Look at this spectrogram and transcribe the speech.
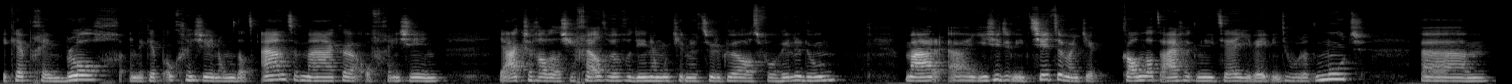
ik heb geen blog en ik heb ook geen zin om dat aan te maken of geen zin. Ja, ik zeg altijd: als je geld wil verdienen, moet je er natuurlijk wel wat voor willen doen. Maar uh, je ziet het niet zitten, want je kan dat eigenlijk niet. Hè? Je weet niet hoe dat moet. Um,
